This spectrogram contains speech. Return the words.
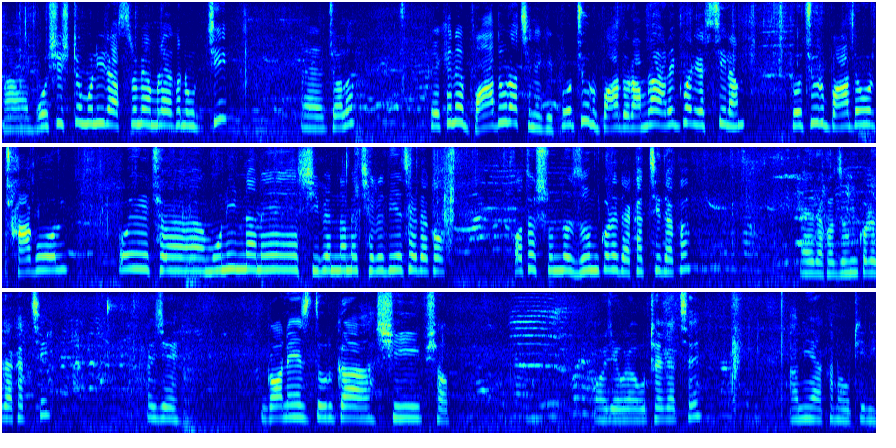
হ্যাঁ, বৈশিষ্ট্য মুনির আশ্রমে আমরা এখন উঠছি। চলো। এখানে বাঁদর আছে নাকি? প্রচুর বাঁদর। আমরা আরেকবার এসেছিলাম। প্রচুর বাঁদর, ছাগল, ওই মুনির নামে, শিবের নামে ছেড়ে দিয়েছে, দেখো। কত সুন্দর জুম করে দেখাচ্ছি, দেখো। এই দেখো জুম করে দেখাচ্ছি। ওই যে গণেশ, দুর্গা, শিব, সব। ওই যে ওরা উঠে গেছে। আমি এখনও উঠিনি।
